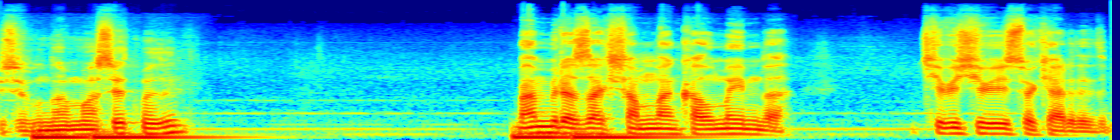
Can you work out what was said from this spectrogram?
Bize bundan bahsetmedin. Ben biraz akşamdan kalmayayım da çivi çiviyi söker dedim.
